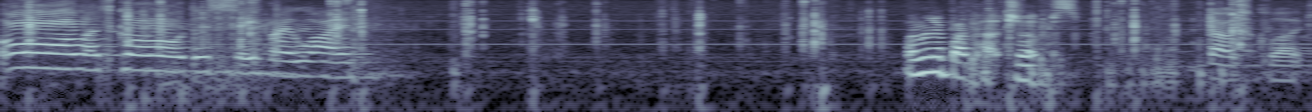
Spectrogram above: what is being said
Oh, let's go. This saved my life. I'm gonna buy patch ups. That was clutch.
